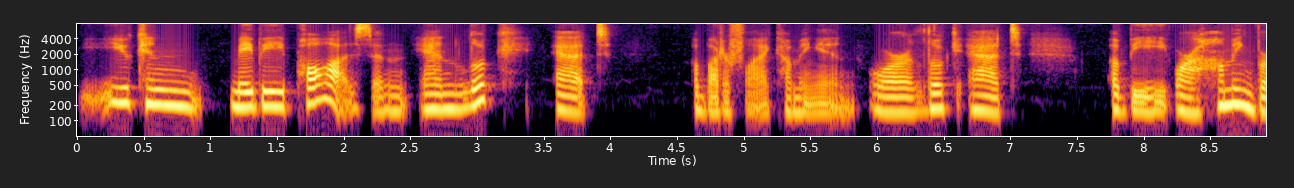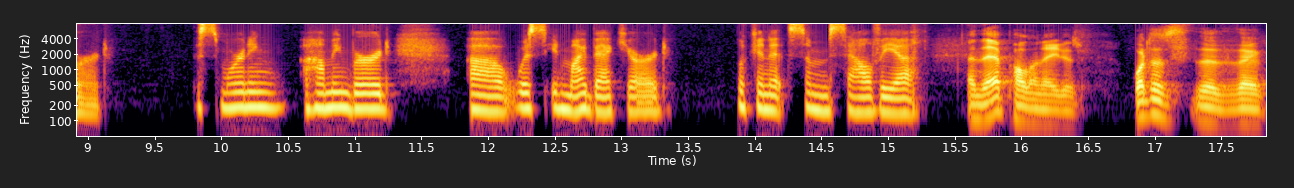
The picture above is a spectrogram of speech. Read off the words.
You can maybe pause and, and look at a butterfly coming in, or look at a bee or a hummingbird. This morning, a hummingbird uh, was in my backyard looking at some salvia. And they're pollinators. What does the, the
